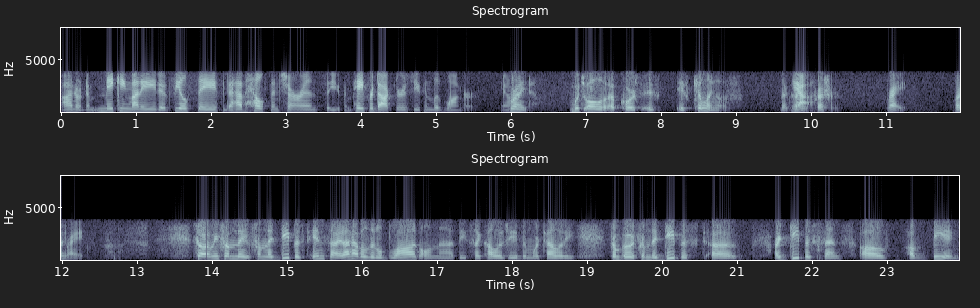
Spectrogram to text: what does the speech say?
I don't know, making money to feel safe and to have health insurance so you can pay for doctors so you can live longer. You know? Right. Which all of course is is killing us. That kind Yeah. of pressure. Right. Right. Right. So I mean from the from the deepest insight, I have a little blog on that, the psychology of immortality. From uh, from the deepest uh our deepest sense of of being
